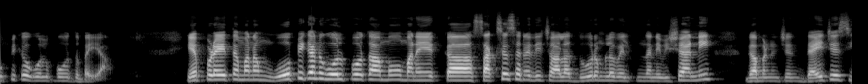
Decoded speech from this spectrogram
ఓపిక కోల్పోవద్దు భయ్యా. ఎప్పుడైతే మనం ఓపికను కోల్పోతామో మన యొక్క సక్సెస్ అనేది చాలా దూరంలో వెళ్తుందనే విషయాన్ని గమనించండి. దయచేసి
